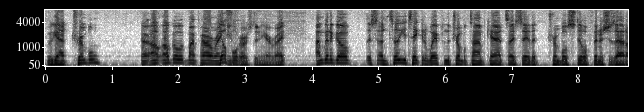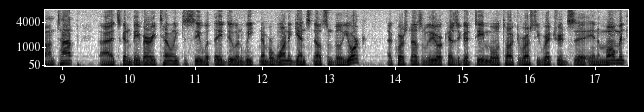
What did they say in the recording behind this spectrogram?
We got Trimble. Uh, I'll, I'll go with my power ranking first it. in here, right? I'm going to go. Listen, until you take it away from the Trimble Tomcats, I say that Trimble still finishes out on top. Uh, it's going to be very telling to see what they do in week number one against Nelsonville York. Of course, Nelsonville York has a good team. But we'll talk to Rusty Richards uh, in a moment.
